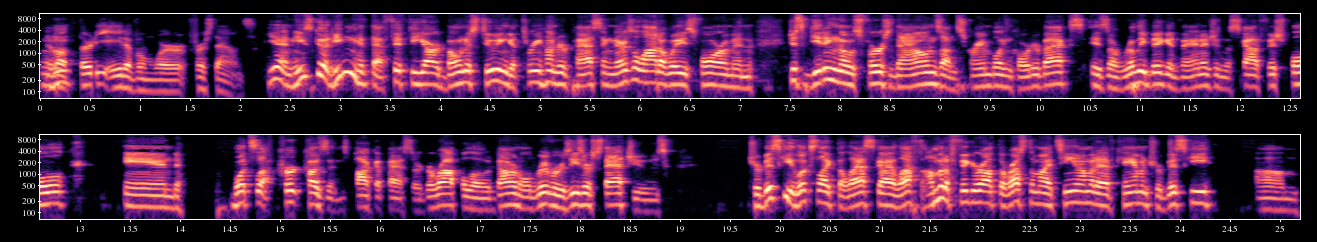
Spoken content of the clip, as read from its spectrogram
and Mhm. about 38 of them were first downs. Yeah, and he's good. He can hit that 50 yard bonus too. He can get 300 passing. There's a lot of ways for him. And just getting those first downs on scrambling quarterbacks is a really big advantage in the Scott Fish Bowl. And what's left? Kirk Cousins, pocket passer, Garoppolo, Darnold, Rivers. These are statues. Trubisky looks like the last guy left. I'm going to figure out the rest of my team. I'm going to have Cam and Trubisky. Um,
